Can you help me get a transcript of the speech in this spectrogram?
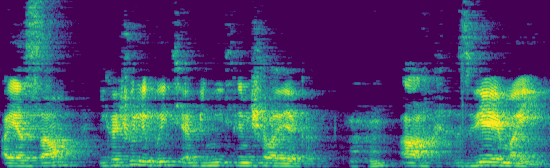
А я сам не хочу ли быть обвинителем человека? Uh-huh. Ах, звери мои,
